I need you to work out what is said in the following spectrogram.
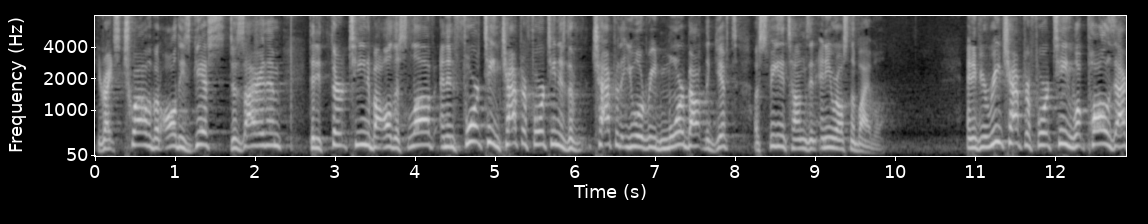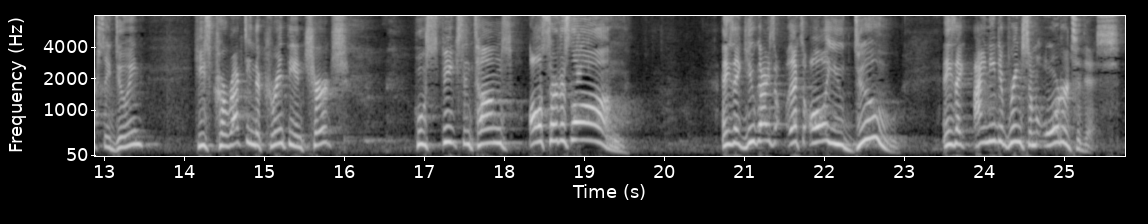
He writes 12 about all these gifts, desire them. Then he 13 about all this love. And then 14, chapter 14 is the chapter that you will read more about the gift of speaking in tongues than anywhere else in the Bible. And if you read chapter 14, what Paul is actually doing, he's correcting the Corinthian church who speaks in tongues all service long. And he's like, You guys, that's all you do. And he's like, I need to bring some order to this.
